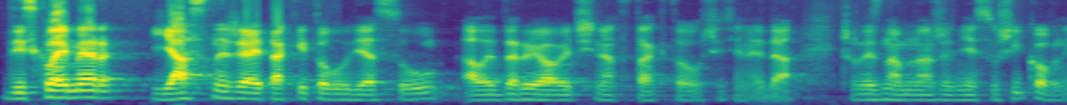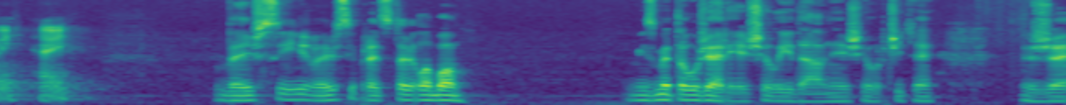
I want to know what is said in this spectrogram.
Disclaimer, jasné, že aj takíto ľudia sú, ale drvivá väčšina to takto určite nedá. Čo neznamená, že nie sú šikovní, hej. Vieš si, vieš si predstaviť, lebo my sme to už aj riešili dávnejšie určite, že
